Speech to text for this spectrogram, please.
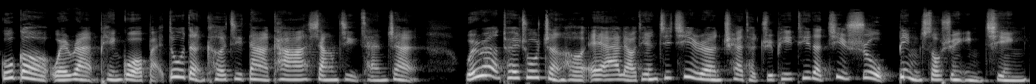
Google、微软、苹果、百度等科技大咖相继参战。微软推出整合 AI 聊天机器人 ChatGPT 的技术，并搜寻引擎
